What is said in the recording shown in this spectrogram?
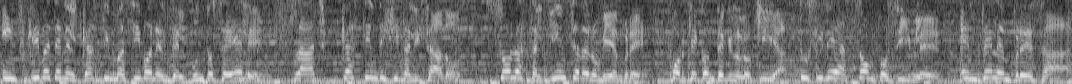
Inscríbete en el casting masivo en entel.cl slash casting digitalizados. Solo hasta el 15 de noviembre. Porque con tecnología tus ideas son posibles. Entel Empresas.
